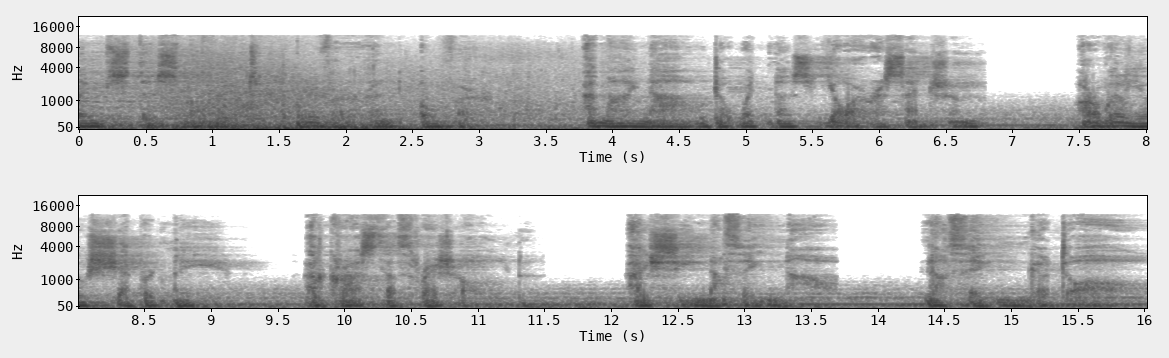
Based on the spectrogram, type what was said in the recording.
glimpse this moment over and over. Am I now to witness your ascension? Or will you shepherd me across the threshold? I see nothing now. Nothing at all.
